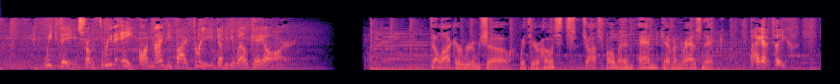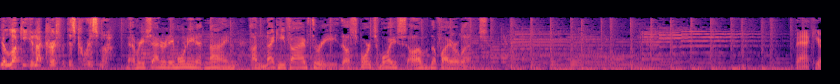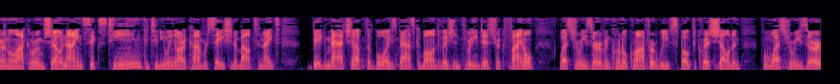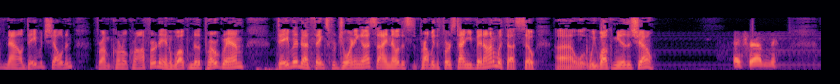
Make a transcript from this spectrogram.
Weekdays from 3 to 8 on 95.3 WLKR. The Locker Room Show with your hosts, Josh Bowman and Kevin Rasnick. I gotta tell you, you're lucky you're not cursed with this charisma. Every Saturday morning at 9 on 95.3, the sports voice of the Firelands. Back here in the Locker Room Show, 916, continuing our conversation about tonight's big matchup, the boys basketball Division Three district final, Western Reserve and Colonel Crawford. We've spoke to Chris Sheldon from Western Reserve. Now David Sheldon from Colonel Crawford, and welcome to the program. David, uh, thanks for joining us. I know this is probably the first time you've been on with us, so uh, we welcome you to the show. Thanks for having me.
